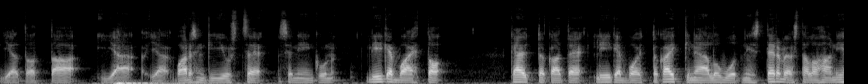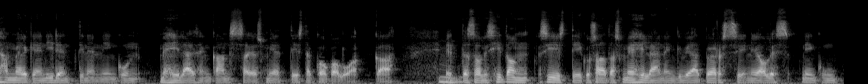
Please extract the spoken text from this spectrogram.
Ja, tota, ja, ja varsinkin just se, se niin kuin liikevaihto käyttökate, liikevoitto, kaikki nämä luvut, niin se terveystalohan on ihan melkein identtinen niin kuin mehiläisen kanssa, jos miettii sitä koko luokkaa. Mm. Että se olisi hiton siistiä, kun saataisiin mehiläinenkin vielä pörssiin, niin olisi niin kuin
